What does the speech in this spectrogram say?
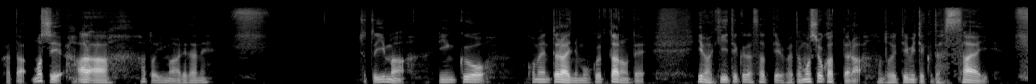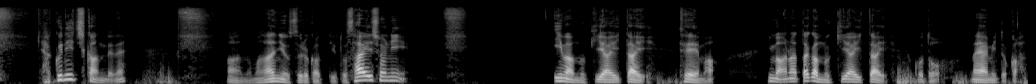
方。もし、あ、あ、あと今あれだね。ちょっと今、リンクをコメント欄にも送ったので、今聞いてくださっている方、もしよかったら覗いてみてください。100日間でね、あの、まあ、何をするかっていうと、最初に、今向き合いたいテーマ、今あなたが向き合いたいこと、悩みとか、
